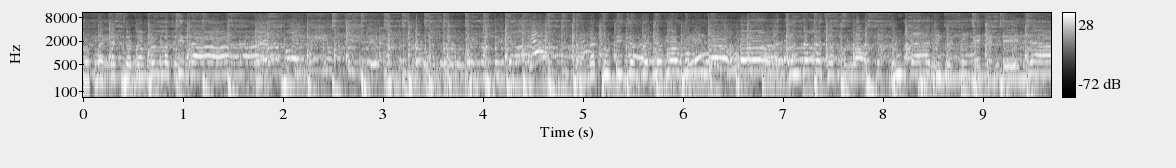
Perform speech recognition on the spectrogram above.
ചെയ്യേ വെള്ളത്തിലാ. തലക്കുട്ടി ചന്തക്ക് പോകുമ്പോ കണ്ടേ ഞാൻ.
